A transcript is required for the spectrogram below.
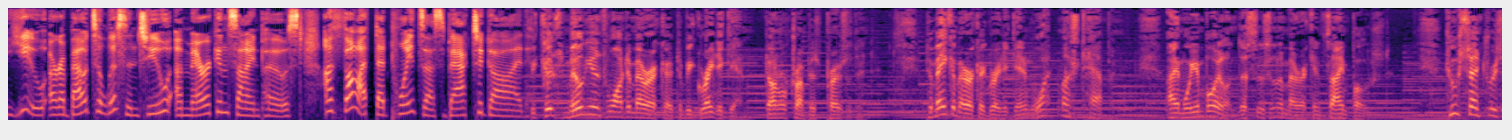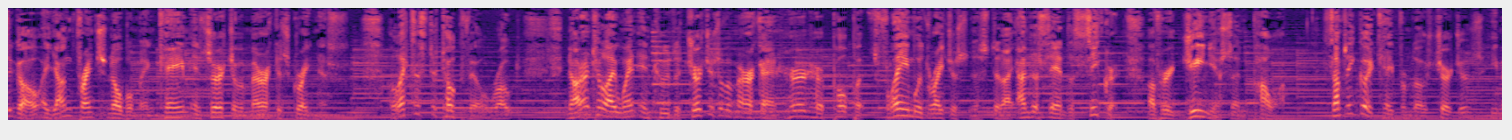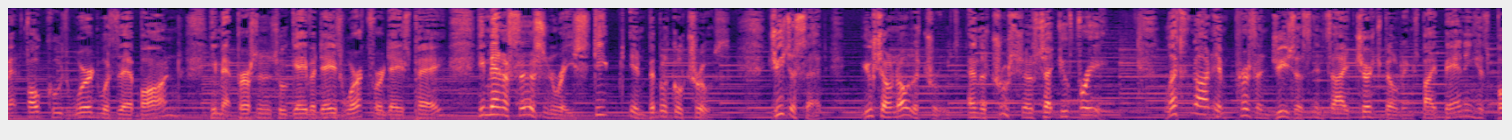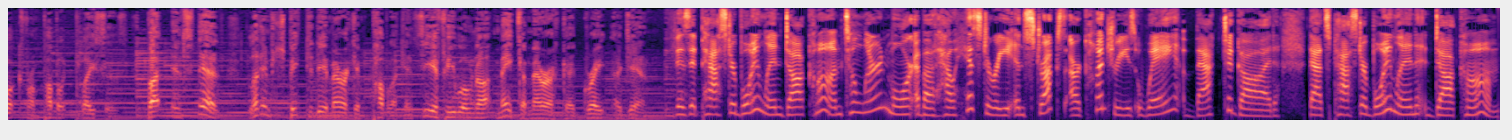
You are about to listen to American Signpost, a thought that points us back to God. Because millions want America to be great again, Donald Trump is president. To make America great again, what must happen? I'm William Boylan. This is an American Signpost. Two centuries ago, a young French nobleman came in search of America's greatness. Alexis de Tocqueville wrote, Not until I went into the churches of America and heard her pulpits flame with righteousness did I understand the secret of her genius and power. Something good came from those churches. He met folk whose word was their bond. He met persons who gave a day's work for a day's pay. He met a citizenry steeped in biblical truth. Jesus said, You shall know the truth, and the truth shall set you free. Let's not imprison Jesus inside church buildings by banning his book from public places, but instead let him speak to the American public and see if he will not make America great again. Visit PastorBoylan.com to learn more about how history instructs our country's way back to God. That's PastorBoylan.com.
